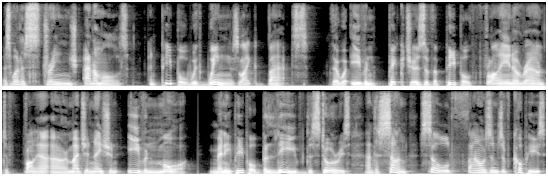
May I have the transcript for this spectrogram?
as well as strange animals and people with wings like bats. There were even pictures of the people flying around to fire our imagination even more. Many people believed the stories, and The Sun sold thousands of copies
